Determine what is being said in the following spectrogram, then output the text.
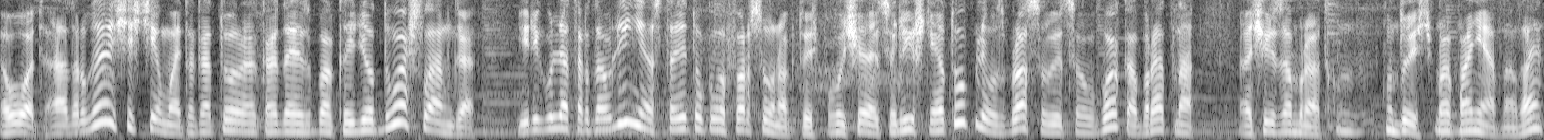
Вот. А другая система – это которая, когда из бака идет два шланга, и регулятор давления стоит около форсунок. То есть, получается, лишнее топливо сбрасывается в бак обратно э, через обратку. Mm-hmm. Ну, то есть, понятно, да?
